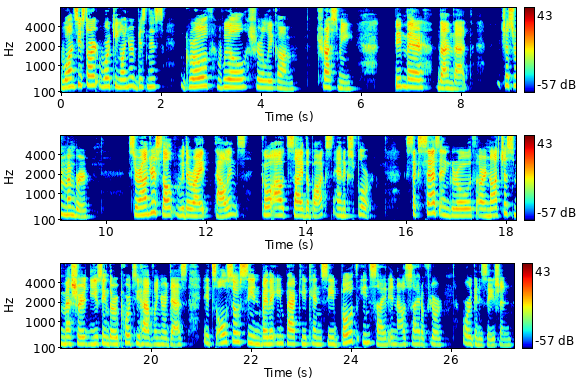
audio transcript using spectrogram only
Once you start working on your business, Growth will surely come. Trust me. Been there, done that. Just remember surround yourself with the right talents, go outside the box, and explore. Success and growth are not just measured using the reports you have on your desk, it's also seen by the impact you can see both inside and outside of your organization.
